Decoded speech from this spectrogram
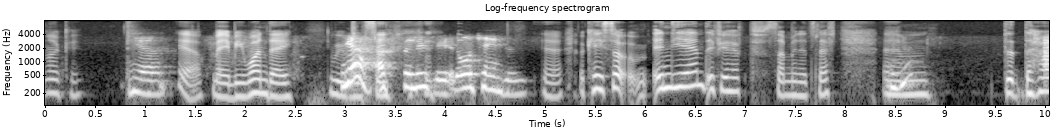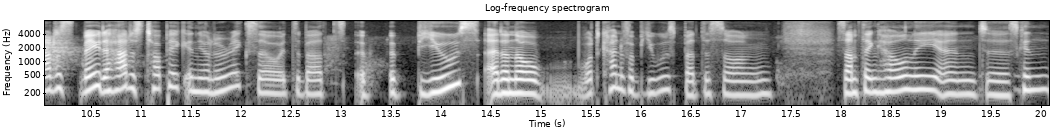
Okay. Yeah. Yeah, maybe one day. We yeah, absolutely. It all changes. Yeah. Okay. So in the end, if you have some minutes left, mm-hmm. um, mm-hmm the, the hardest maybe the hardest topic in your lyrics so it's about abuse. I don't know what kind of abuse but the song something holy and uh, skin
